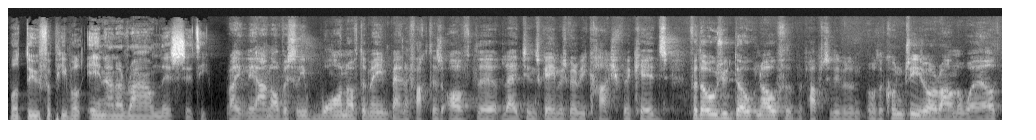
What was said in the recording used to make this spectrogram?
will do for people in and around this city. Right, Leanne, obviously one of the main benefactors of the Legends game is going to be Cash for Kids. For those who don't know, for perhaps who live in other countries or around the world,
